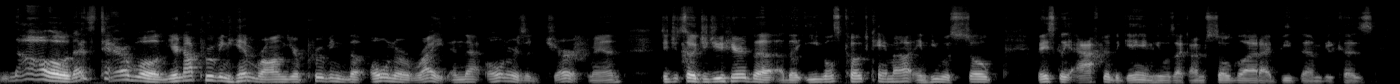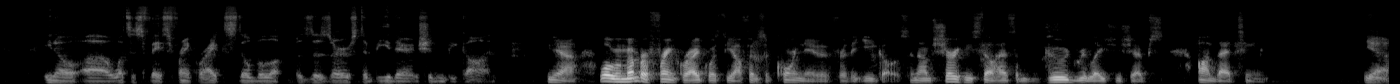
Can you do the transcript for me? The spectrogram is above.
No, that's terrible. You're not proving him wrong. You're proving the owner right, and that owner is a jerk, man. Did you? So did you hear the the Eagles coach came out and he was so basically after the game he was like, "I'm so glad I beat them because." You know, uh, what's his face? Frank Reich still deserves to be there and shouldn't be gone. Yeah. Well, remember Frank Reich was the offensive coordinator for the Eagles, and I'm sure he still has some good relationships on that team. Yeah,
